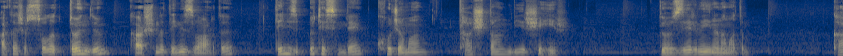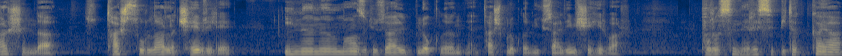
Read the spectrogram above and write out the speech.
Arkadaşlar sola döndüm. Karşımda deniz vardı. Denizin ötesinde kocaman taştan bir şehir. Gözlerime inanamadım. Karşımda taş surlarla çevrili inanılmaz güzel blokların yani taş blokların yükseldiği bir şehir var. Burası neresi? Bir dakika ya.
